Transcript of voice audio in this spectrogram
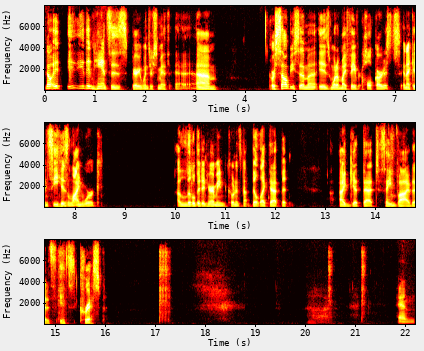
No, it, it it enhances Barry Windsor Smith. Uh, um, of course, Sal Buscema is one of my favorite Hulk artists, and I can see his line work a little bit in here. I mean, Conan's not built like that, but I get that same vibe that it's it's crisp. And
